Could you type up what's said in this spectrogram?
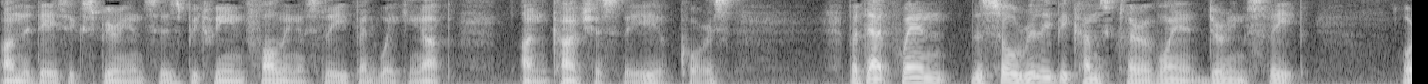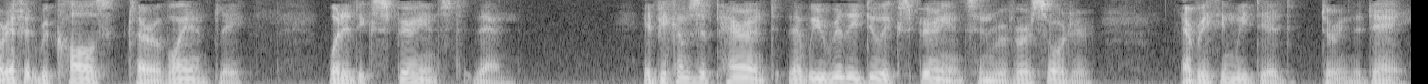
on the day's experiences between falling asleep and waking up, unconsciously, of course, but that when the soul really becomes clairvoyant during sleep, or if it recalls clairvoyantly what it experienced then, it becomes apparent that we really do experience in reverse order everything we did during the day.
